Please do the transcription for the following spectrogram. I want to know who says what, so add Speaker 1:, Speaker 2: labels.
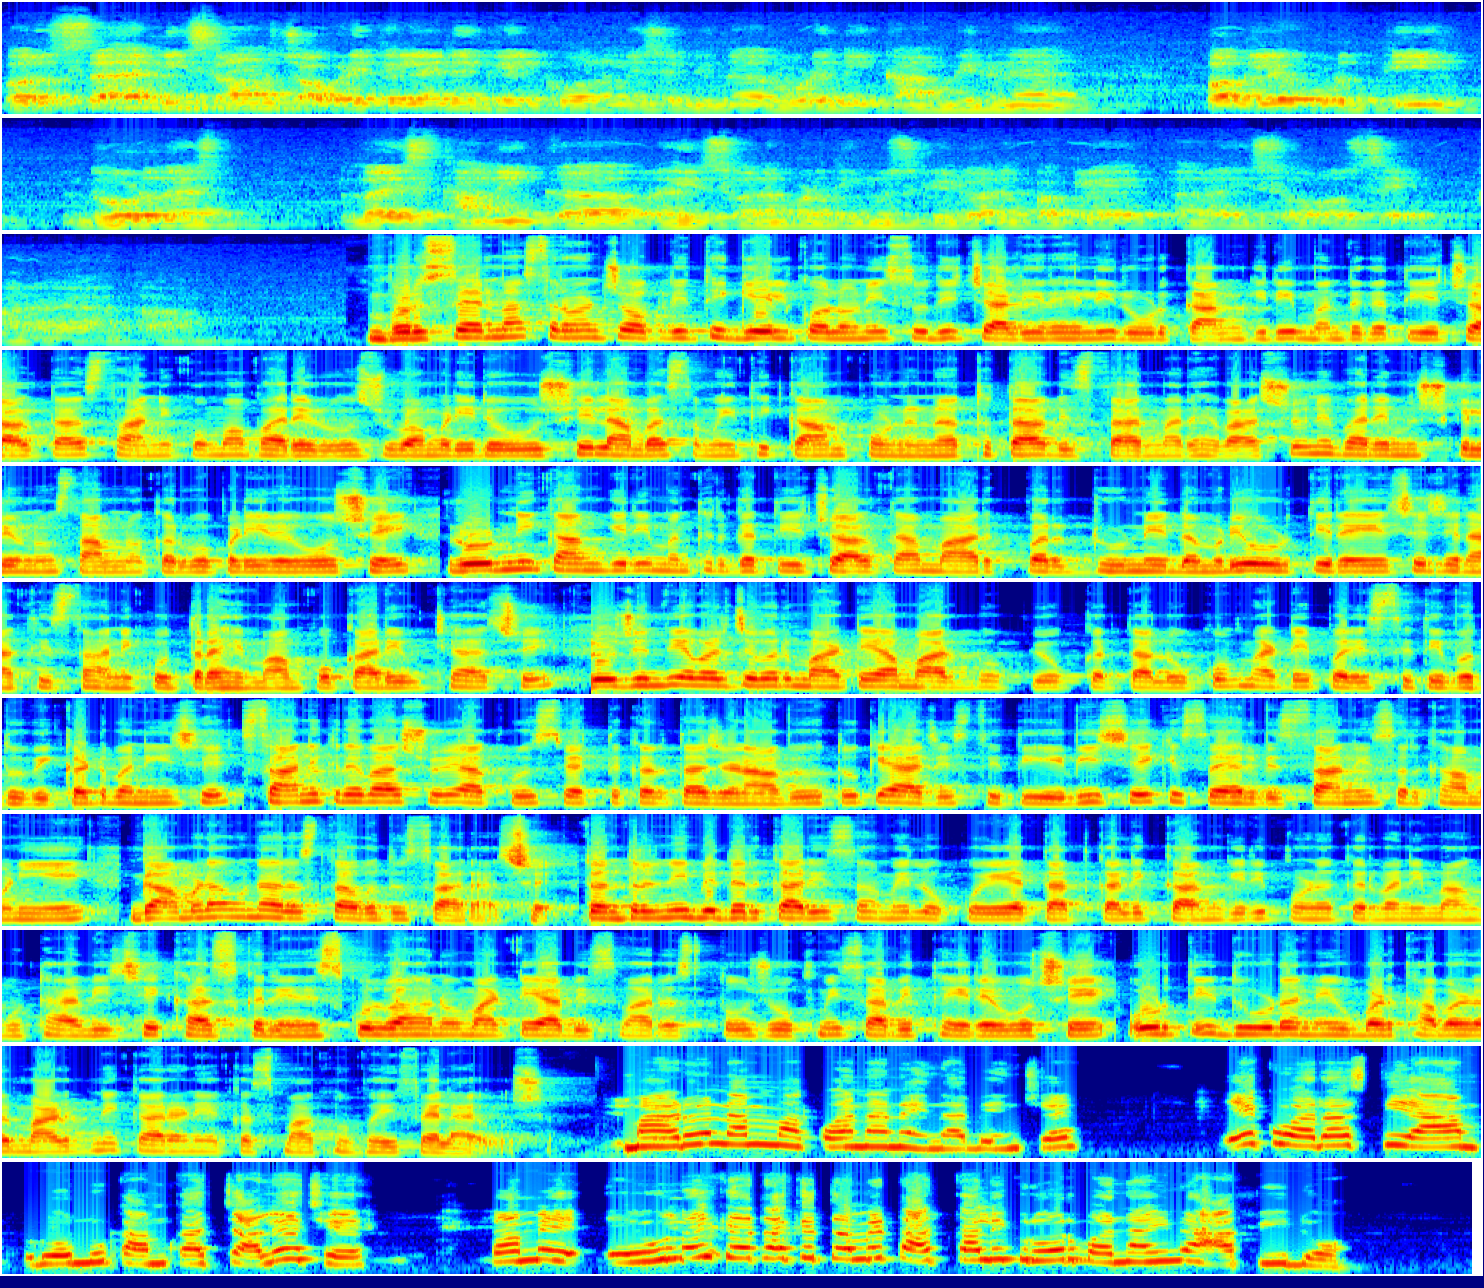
Speaker 1: ભરૂચ શહેરની શ્રવણ ચોકડીથી લઈને green colony સુધીના રોડની કામગીરીને પગલે ઉડતી ધૂળને લઈ સ્થાનિક રહીશોને પડતી મુશ્કેલીઓને પગલે રહીશો રોષે ભરાયા હતા.
Speaker 2: ભરૂચ શહેરમાં શ્રવણ ચોકડીથી ગેલ કોલોની સુધી ચાલી રહેલી રોડ કામગીરી મંદગતિએ ચાલતા સ્થાનિકોમાં ભારે રોષ જોવા મળી રહ્યો છે. લાંબા સમયથી કામ પૂર્ણ ન થતા વિસ્તારમાં રહેવાસીઓને ભારે મુશ્કેલીઓનો સામનો કરવો પડી રહ્યો છે. રોડની કામગીરી મંથર ચાલતા માર્ગ પર ધૂળની દમડીઓ ઉડતી રહે છે, જેનાથી સ્થાનિકો ત્રહેમામ પોકારી ઉઠ્યા છે. રોજિંદી અવરજવર માટે આ માર્ગનો ઉપયોગ કરતા લોકો માટે પરિસ્થિતિ વધુ વિકટ બની છે. સ્થાનિક રહેવાસીઓએ આક્રોશ વ્યક્ત કરતા જણાવ્યું હતું કે આજે સ્થિતિ એવી છે કે શહેર વિસ્તારની સરખામણીએ ગામડાઓના રસ્તા વધુ સારા છે. તંત્રની બેદરકારી સામે લોકોએ તાત્કાલિક કામગીરી પૂર્ણ કરવાની માંગ ઉઠાવી છે. ખાસ કરીને સ્કૂલ વાહનો માટે આ બિસ્મા રસ્તો જોખમી સાબિત થઈ રહ્યો છે. ઉડતી ધૂળ અને ઉબડખાબડ માર્ગને કારણે અકસ્માતનો ભય ફેલાયો છે.
Speaker 3: મારું નામ મકવાના નૈનાબેન છે. એક વર્ષથી આ રોડનું કામકાજ ચાલે છે. તમે એવું નહીં કહેતા કે તમે તાત્કાલિક રોડ બનાવીને આપી દો.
